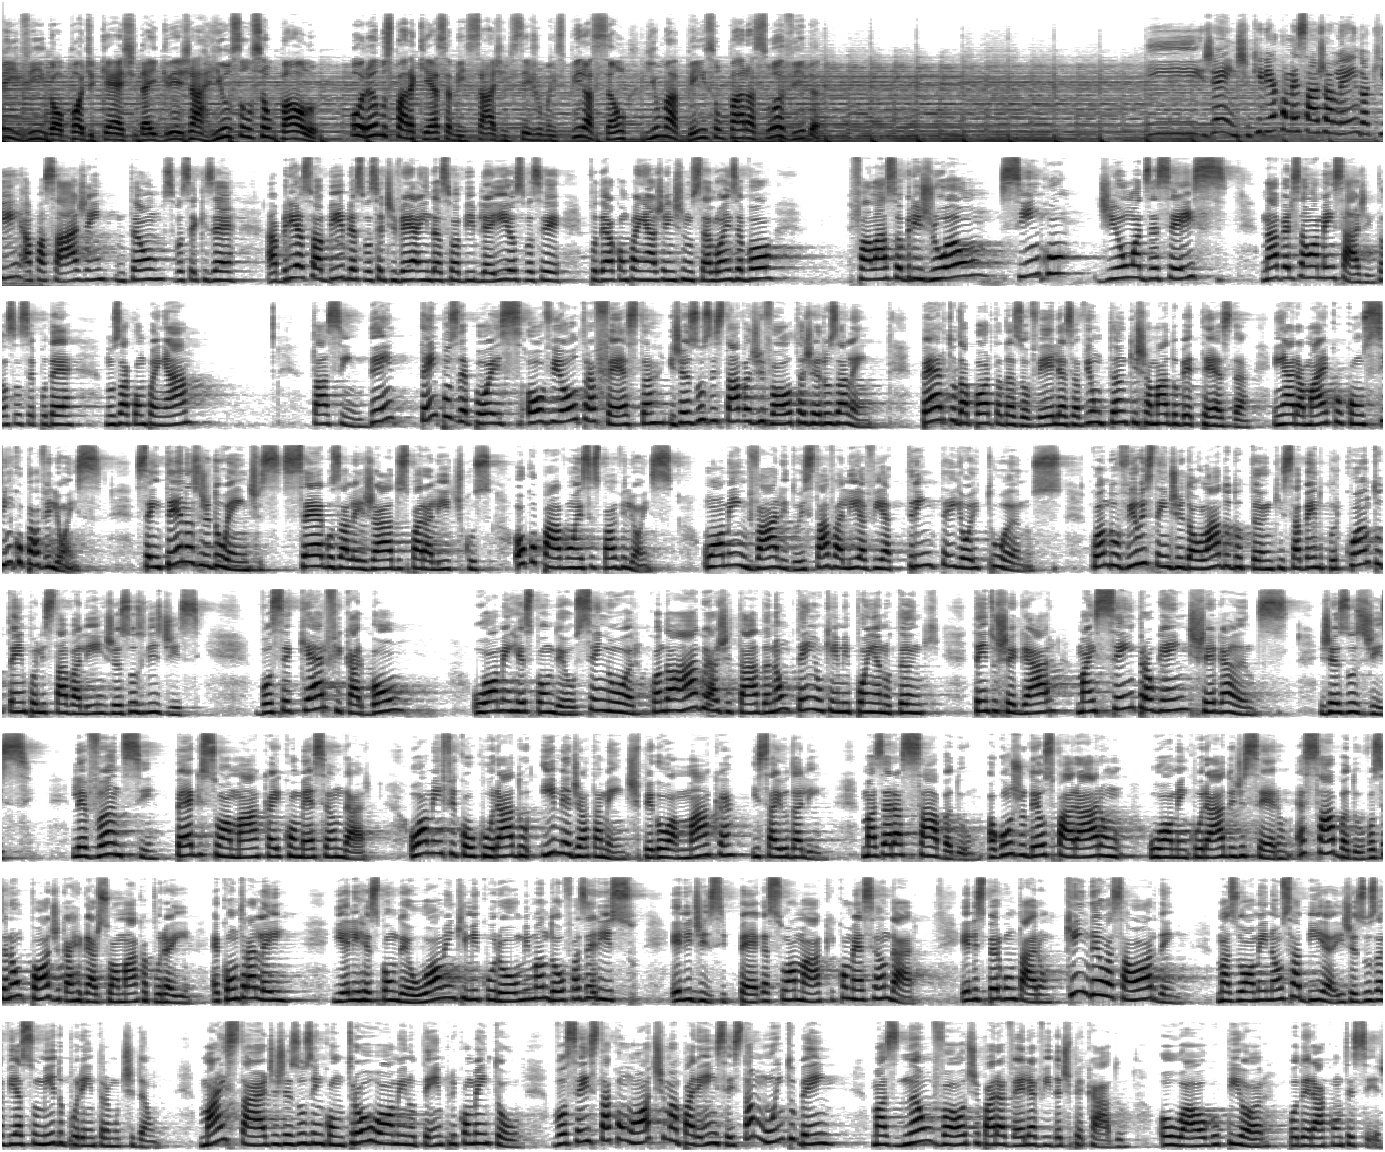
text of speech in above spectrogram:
Bem-vindo ao podcast da Igreja Rilson São Paulo. Oramos para que essa mensagem seja uma inspiração e uma bênção para a sua vida. E, gente, queria começar já lendo aqui a passagem. Então, se você quiser abrir a sua Bíblia, se você tiver ainda a sua Bíblia aí, ou se você puder acompanhar a gente nos telões, eu vou falar sobre João 5, de 1 a 16, na versão a mensagem. Então, se você puder nos acompanhar, tá assim: Tempos depois, houve outra festa e Jesus estava de volta a Jerusalém. Perto da porta das ovelhas havia um tanque chamado Betesda, em aramaico com cinco pavilhões. Centenas de doentes, cegos, aleijados, paralíticos ocupavam esses pavilhões. Um homem inválido estava ali havia 38 anos. Quando o viu estendido ao lado do tanque, sabendo por quanto tempo ele estava ali, Jesus lhes disse: Você quer ficar bom? O homem respondeu: Senhor, quando a água é agitada, não tenho quem me ponha no tanque. Tento chegar, mas sempre alguém chega antes. Jesus disse: Levante-se, pegue sua maca e comece a andar. O homem ficou curado imediatamente, pegou a maca e saiu dali. Mas era sábado. Alguns judeus pararam o homem curado e disseram: É sábado, você não pode carregar sua maca por aí, é contra a lei. E ele respondeu: O homem que me curou me mandou fazer isso. Ele disse: Pega sua maca e comece a andar. Eles perguntaram: Quem deu essa ordem? Mas o homem não sabia e Jesus havia sumido por entre a multidão. Mais tarde, Jesus encontrou o homem no templo e comentou: Você está com ótima aparência, está muito bem, mas não volte para a velha vida de pecado ou algo pior poderá acontecer.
